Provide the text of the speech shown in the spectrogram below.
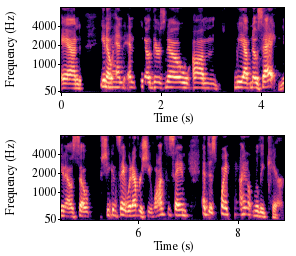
and, you know, Yeah. and and you know, there's no um we have no say, you know, so she can say whatever she wants to say. And at this point, I don't really care.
